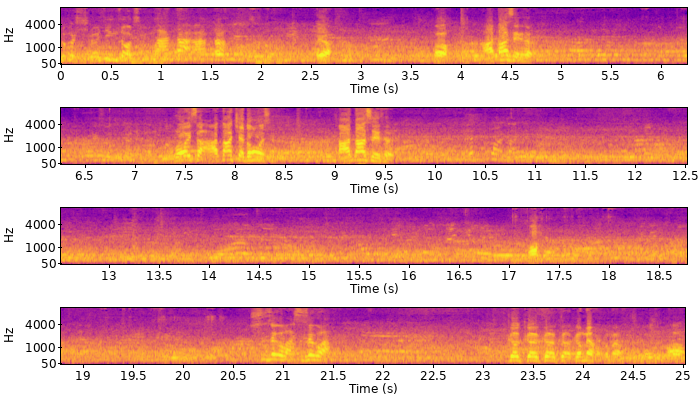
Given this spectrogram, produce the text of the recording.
这个蛇精造型，阿大阿大，哎呀，哦，阿大舌头，不好意思，阿大激动了，阿大舌头。好，是这个吧？是这个吧？哥哥哥哥哥没有哥没有。好。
